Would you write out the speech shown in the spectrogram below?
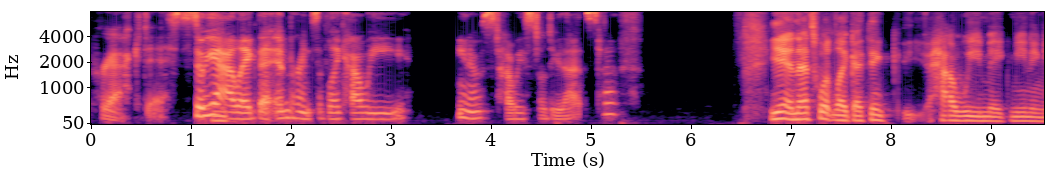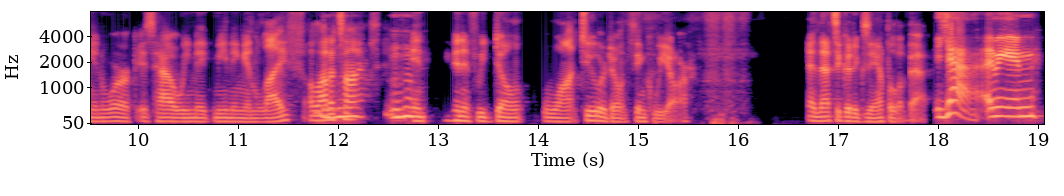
"Practice." So yeah, like the imprints of like how we, you know, how we still do that stuff. Yeah, and that's what like I think how we make meaning in work is how we make meaning in life a lot Mhm. of times, Mhm. and even if we don't want to or don't think we are. And that's a good example of that. Yeah, I mean,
